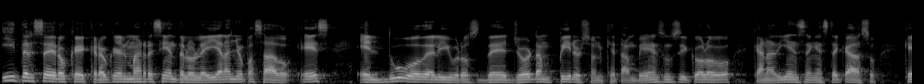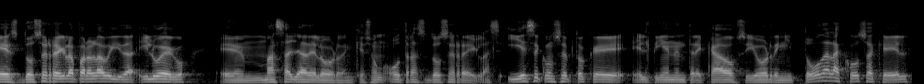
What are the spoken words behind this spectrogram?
Y tercero, que creo que es el más reciente, lo leí el año pasado, es el dúo de libros de Jordan Peterson, que también es un psicólogo canadiense en este caso, que es 12 reglas para la vida y luego eh, Más allá del orden, que son otras 12 reglas. Y ese concepto que él tiene entre caos y orden y toda la cosa que él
